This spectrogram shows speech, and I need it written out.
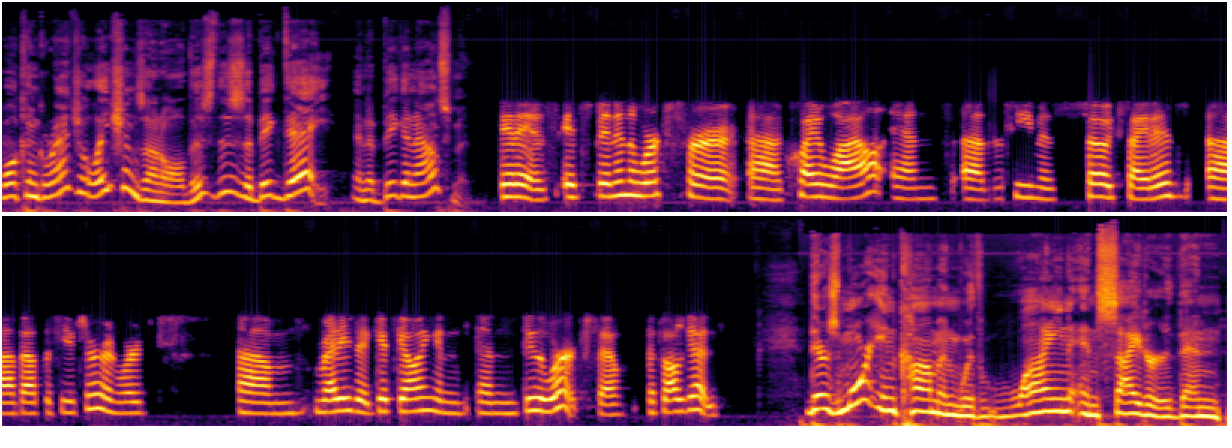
Well, congratulations on all this. This is a big day and a big announcement. It is. It's been in the works for uh, quite a while, and uh, the team is so excited uh, about the future, and we're um, ready to get going and, and do the work. So it's all good. There's more in common with wine and cider than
